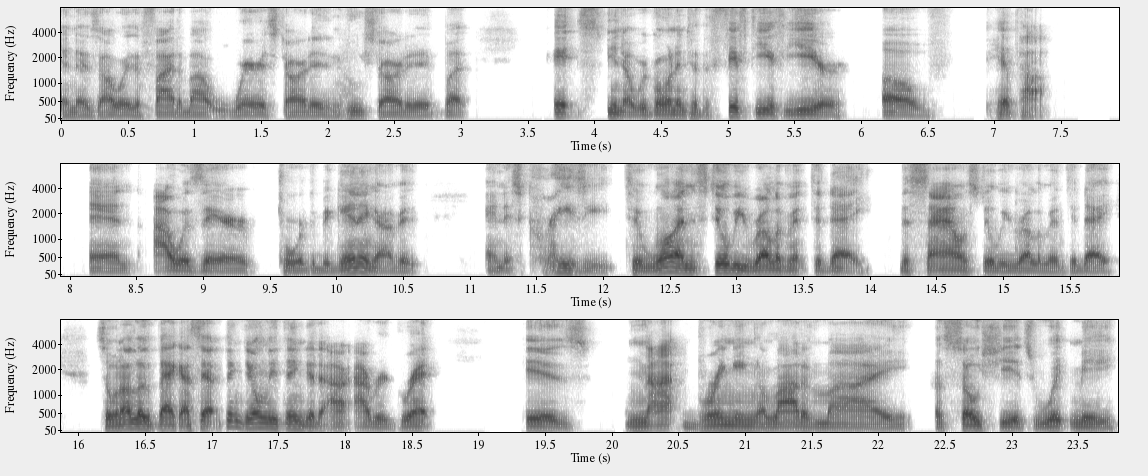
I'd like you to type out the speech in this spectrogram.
and there's always a fight about where it started and who started it. But it's you know, we're going into the 50th year of hip hop, and I was there toward the beginning of it, and it's crazy to one still be relevant today the sound still be relevant today. So when I look back, I said, I think the only thing that I, I regret is not bringing a lot of my associates with me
